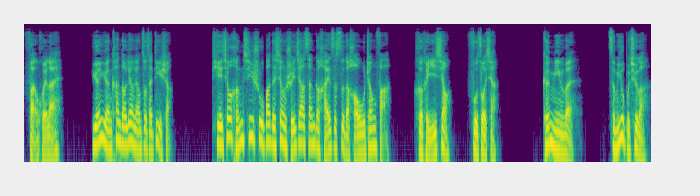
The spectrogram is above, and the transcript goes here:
返回来，远远看到亮亮坐在地上，铁锹横七竖八的，像谁家三个孩子似的，毫无章法，呵呵一笑，复坐下。根明问：“怎么又不去了？”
